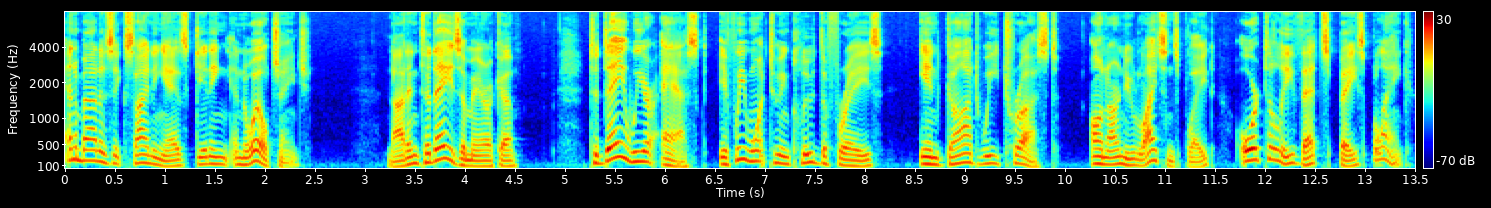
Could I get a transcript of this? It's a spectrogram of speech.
and about as exciting as getting an oil change. Not in today's America. Today we are asked if we want to include the phrase, In God we trust, on our new license plate, or to leave that space blank.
